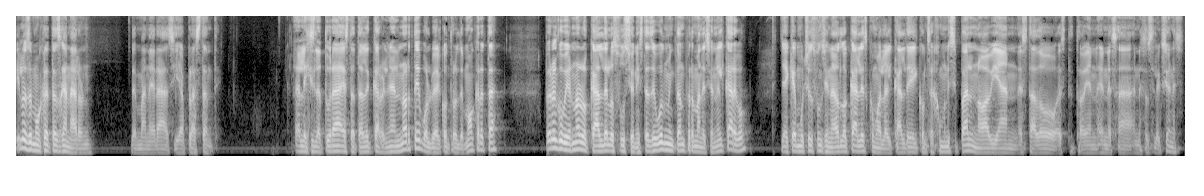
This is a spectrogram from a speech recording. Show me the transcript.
Y los demócratas ganaron de manera así aplastante. La legislatura estatal de Carolina del Norte volvió al control demócrata, pero el gobierno local de los fusionistas de Wilmington permaneció en el cargo, ya que muchos funcionarios locales, como el alcalde y el consejo municipal, no habían estado este, todavía en esa- en esas elecciones.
